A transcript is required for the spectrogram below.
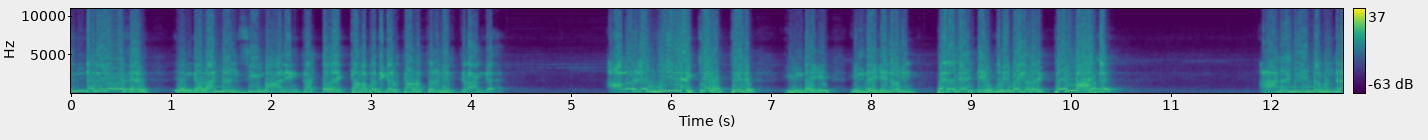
சிந்தனையோடு எங்கள் அண்ணன் சீமானின் கட்டளை தளபதிகள் களத்தில் நிற்கிறாங்க. அவர்கள் உயிரை கொடுத்து இந்த இந்த இனம் பெற வேண்டிய உரிமைகளை பெறுவார்கள். ஆனா நீ என்ன பண்ற?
